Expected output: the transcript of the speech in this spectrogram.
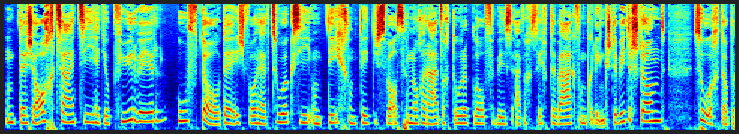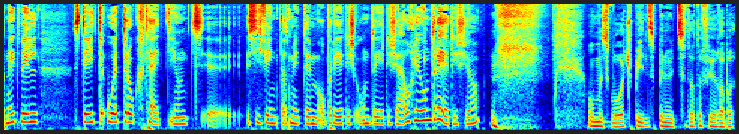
und der Schacht, sagt sie, hat ja die Feuerwehr aufgetan. Der ist vorher zu und dicht und dort ist das Wasser nachher einfach durchgelaufen, weil es einfach sich den Weg vom geringsten Widerstand sucht, aber nicht, weil es dort angedruckt hätte. Und äh, sie findet das mit dem oberirdisch, unterirdisch auch ein bisschen unterirdisch, ja. um ein Wortspiel zu benutzen dafür. Aber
